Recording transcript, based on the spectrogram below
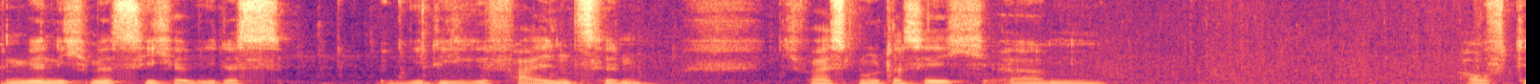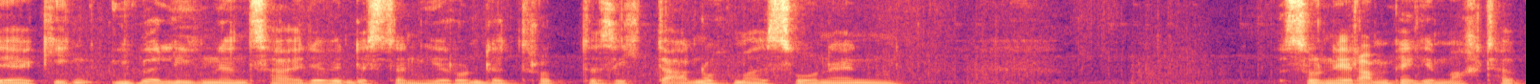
Bin mir nicht mehr sicher, wie das, wie die gefallen sind. Ich weiß nur, dass ich ähm, auf der gegenüberliegenden Seite, wenn das dann hier runter droppt, dass ich da noch mal so einen so eine Rampe gemacht habe.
